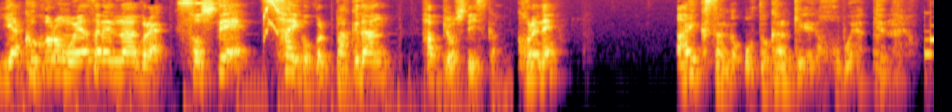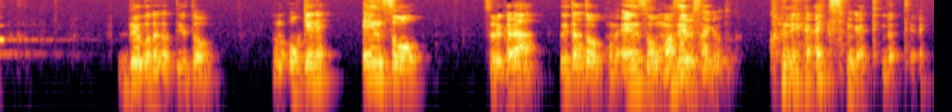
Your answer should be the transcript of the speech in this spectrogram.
いや、心燃やされんな、これ。そして、最後これ爆弾発表していいですか？これね、アイクさんが音関係ほぼやってんのよ。どういうことかっていうと、このオケね、演奏、それから歌とこの演奏を混ぜる作業とか。これね、アイクさんがやってんだって。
